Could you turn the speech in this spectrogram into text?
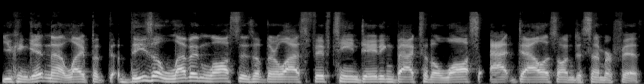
you can get in that light, but th- these 11 losses of their last 15, dating back to the loss at Dallas on December 5th.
